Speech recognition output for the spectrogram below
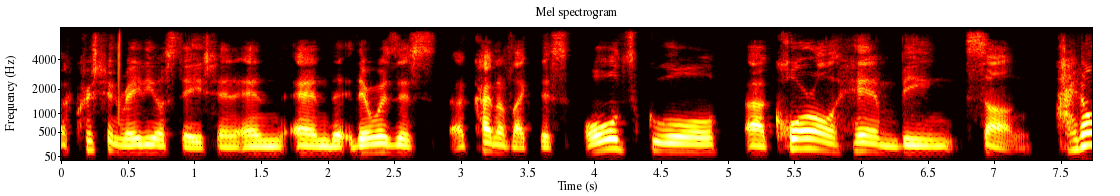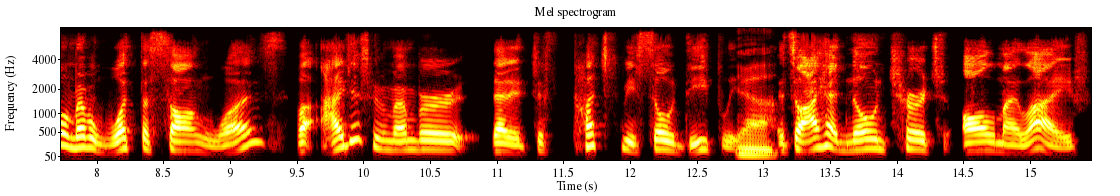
a Christian radio station, and and there was this uh, kind of like this old school uh, choral hymn being sung. I don't remember what the song was, but I just remember that it just touched me so deeply. Yeah. And so I had known church all my life,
